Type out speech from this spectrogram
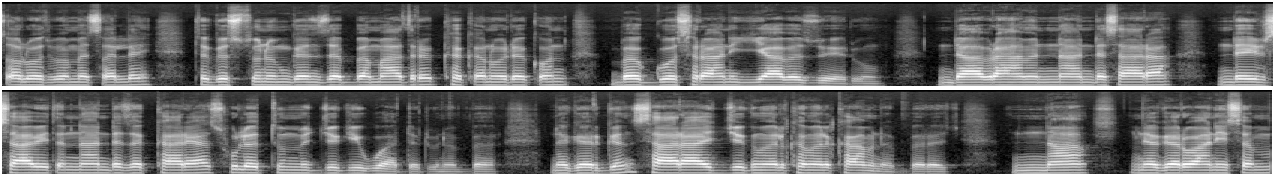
ጸሎት በመጸለይ ትዕግስቱንም ገንዘብ በማድረግ ከቀን ወደ ቀን በጎ ስራን እያበዙ ሄዱ። እንደ አብርሃምና እንደ ሳራ እንደ ኤልሳቤጥና እንደ ዘካርያስ ሁለቱም እጅግ ይዋደዱ ነበር። ነገር ግን ሳራ እጅግ መልከ መልካም ነበረች እና ነገሯን የሰማ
